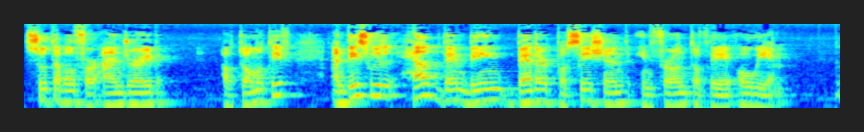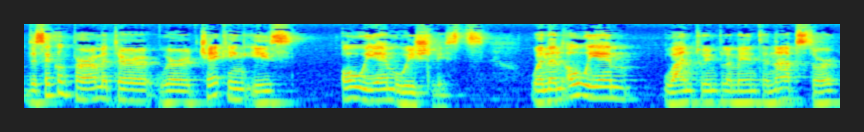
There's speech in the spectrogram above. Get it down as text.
suitable for Android automotive, and this will help them being better positioned in front of the OEM. The second parameter we're checking is OEM wish lists. When an OEM want to implement an app store,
